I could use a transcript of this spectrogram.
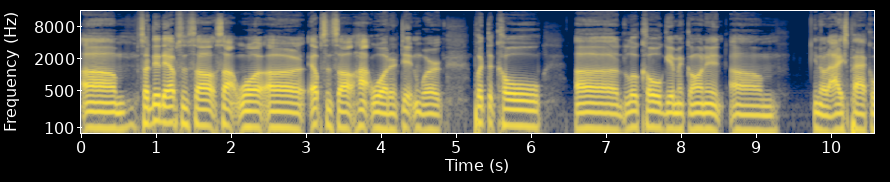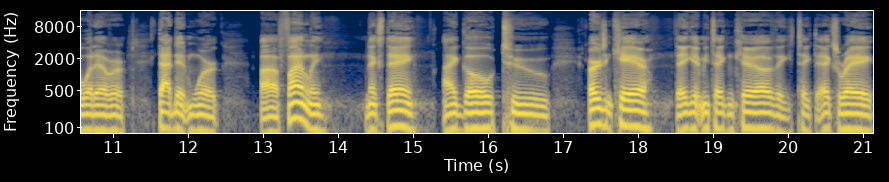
Um, so did the Epsom salt, salt water, uh, Epsom salt, hot water didn't work. Put the cold, uh, little cold gimmick on it. Um, you know, the ice pack or whatever. That didn't work. Uh, finally, next day, I go to urgent care. They get me taken care of. They take the x ray.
